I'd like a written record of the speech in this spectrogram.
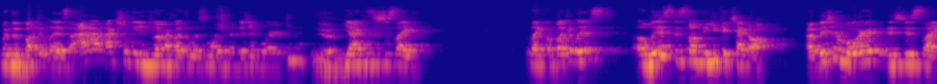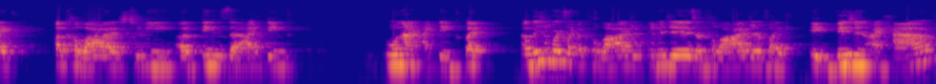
with the bucket list. I actually enjoy my bucket list more than a vision board. yeah, Yeah, because it's just like like a bucket list. A list is something you can check off. A vision board is just like a collage to me of things that I think. Well, not I think, but a vision board is like a collage of images or collage of like a vision I have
